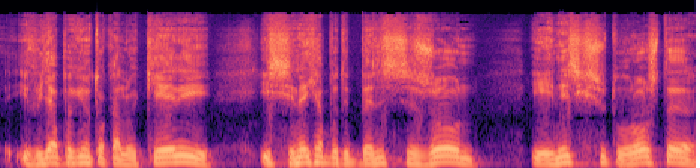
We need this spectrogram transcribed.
η δουλειά που έγινε το καλοκαίρι, η συνέχεια από την περσινή σεζόν, η ενίσχυση του ρόστερ,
